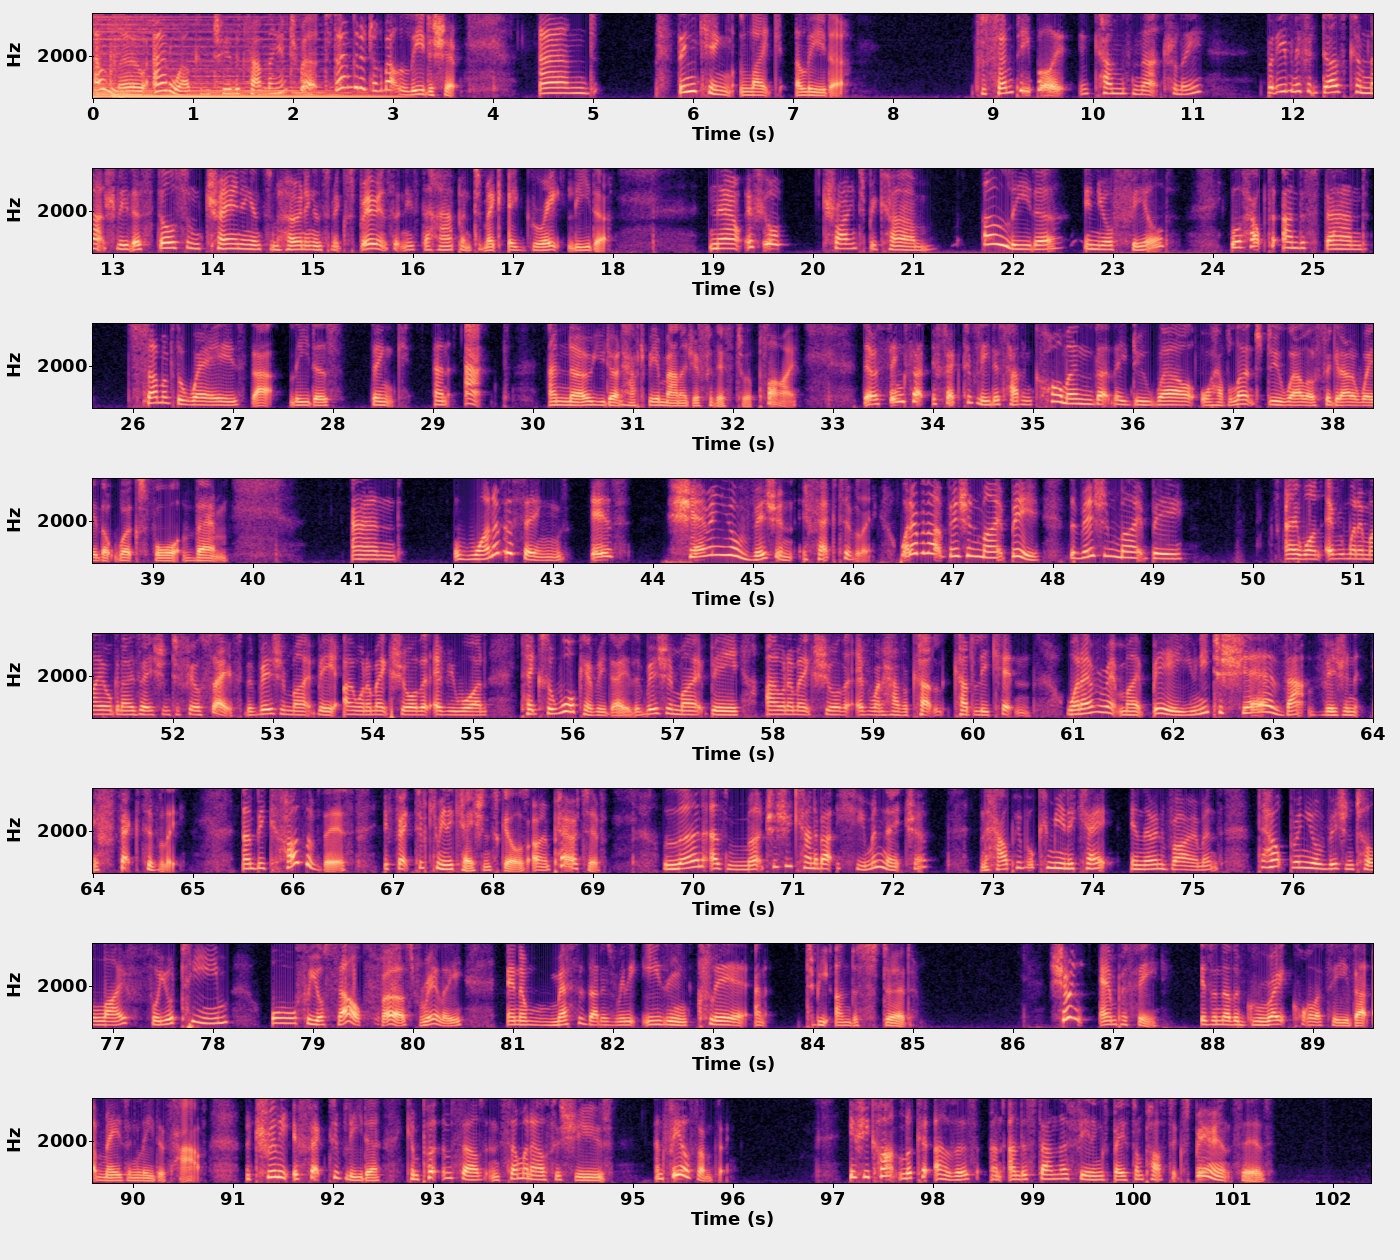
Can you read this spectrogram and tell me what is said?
Hello, and welcome to The Traveling Introvert. Today I'm going to talk about leadership and thinking like a leader. For some people, it, it comes naturally, but even if it does come naturally, there's still some training and some honing and some experience that needs to happen to make a great leader. Now, if you're trying to become a leader in your field, it will help to understand some of the ways that leaders think and act and no, you don't have to be a manager for this to apply. There are things that effective leaders have in common that they do well or have learned to do well or figured out a way that works for them. And one of the things is sharing your vision effectively, whatever that vision might be. The vision might be I want everyone in my organization to feel safe. The vision might be, I want to make sure that everyone takes a walk every day. The vision might be, I want to make sure that everyone has a cuddly kitten. Whatever it might be, you need to share that vision effectively. And because of this, effective communication skills are imperative. Learn as much as you can about human nature and how people communicate in their environments to help bring your vision to life for your team or for yourself first, really, in a method that is really easy and clear and to be understood. Showing empathy is another great quality that amazing leaders have. A truly effective leader can put themselves in someone else's shoes and feel something. If you can't look at others and understand their feelings based on past experiences,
